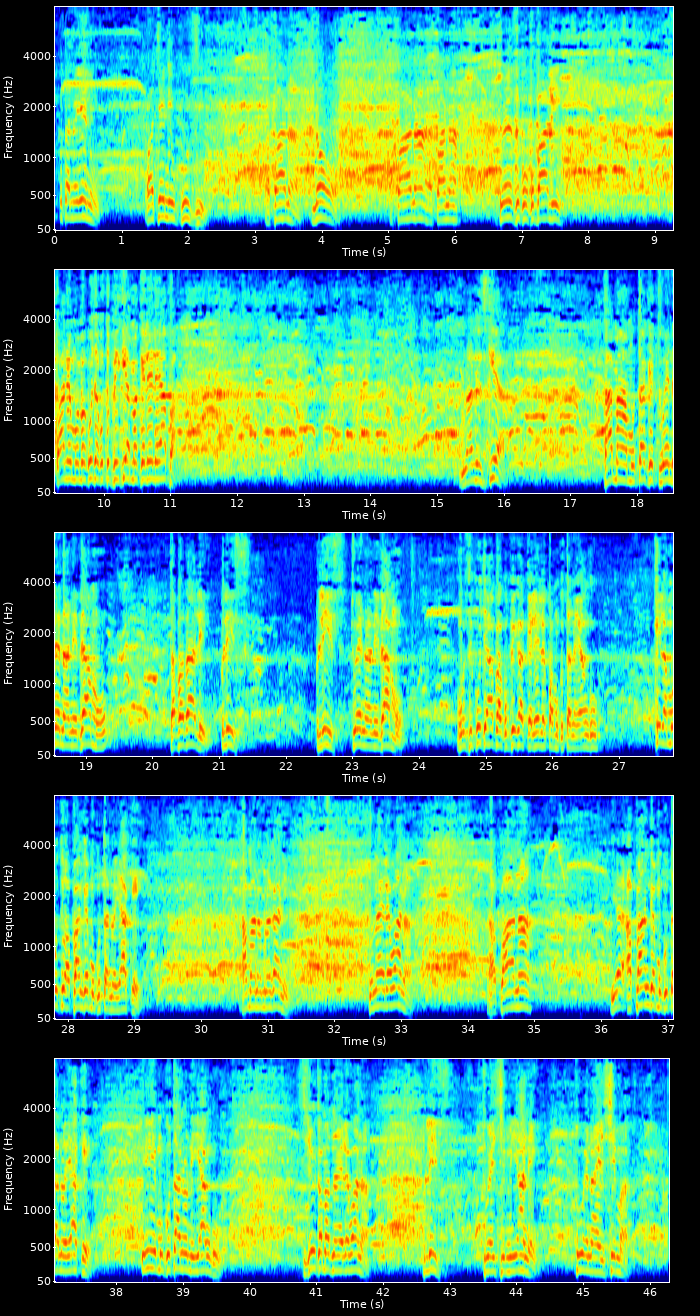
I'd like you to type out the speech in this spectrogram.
Mkutano yenu, wacheni upuzi. Hapana, no, hapana, hapana, siwezi kukubali. Kwani mmekuja kutupigia makelele hapa? Mnanisikia? Kama hamtaki tuende na nidhamu, tafadhali please, please tuwe na nidhamu. Msikuja hapa kupiga kelele kwa mkutano yangu. Kila mtu apange mkutano yake, ama namna gani? Tunaelewana? Hapana, ye apange mkutano yake. Hii mkutano ni yangu. Sijui kama tunaelewana. Please tuheshimiane, tuwe na heshima.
